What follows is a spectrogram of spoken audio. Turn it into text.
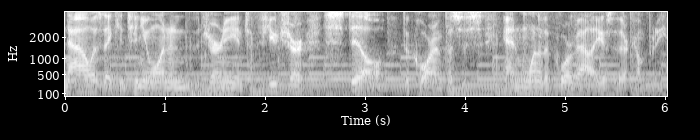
Now, as they continue on in the journey into the future, still the core emphasis and one of the core values of their company.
